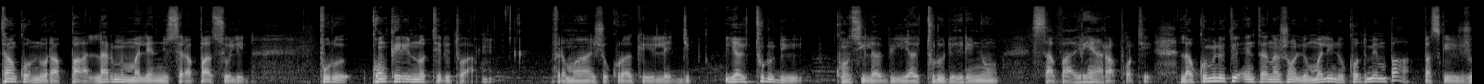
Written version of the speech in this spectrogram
tant qu'on n'aura pas, l'armée malienne ne sera pas solide pour conquérir notre territoire, vraiment, je crois que les... Il y a eu trop de conciliables, il y a eu trop de réunions ça ne va rien rapporter. La communauté internationale, le Mali ne compte même pas, parce que je,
